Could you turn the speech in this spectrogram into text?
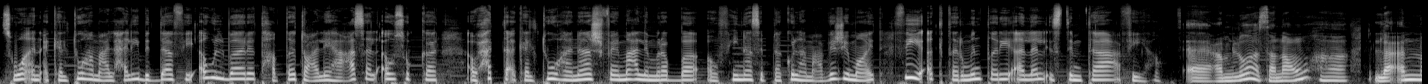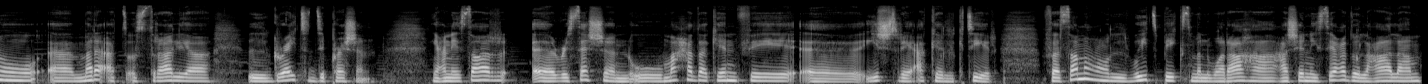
سواء أكلتوها مع الحليب الدافي أو البارد حطيتوا عليها عسل أو سكر أو حتى أكلتوها ناشفة مع المربى أو في ناس بتاكلها مع Vegemite في أكتر من طريقة للاستمتاع فيها. عملوها صنعوها لأنه آه، مرقت أستراليا ال Great Depression يعني صار recession وما حدا كان في آه، يشتري أكل كتير. فصنعوا ال Weet-Bix من وراها عشان يساعدوا العالم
